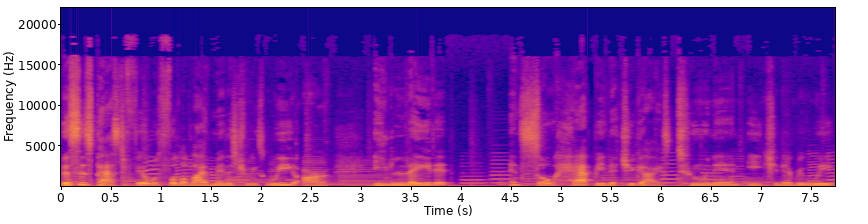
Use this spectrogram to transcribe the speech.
This is Pastor Phil with Full of Life Ministries. We are elated and so happy that you guys tune in each and every week.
